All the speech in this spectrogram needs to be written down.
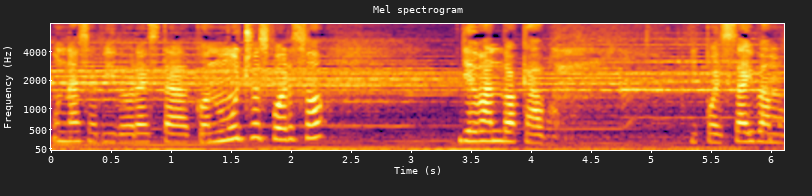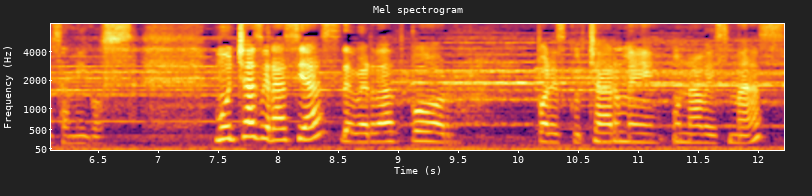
una servidora está con mucho esfuerzo llevando a cabo. Y pues ahí vamos, amigos. Muchas gracias de verdad por por escucharme una vez más.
